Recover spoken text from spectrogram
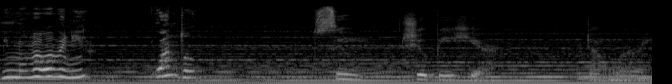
¿Mi mamá va a venir? ¿Cuándo? Soon. She'll be here. Don't worry.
